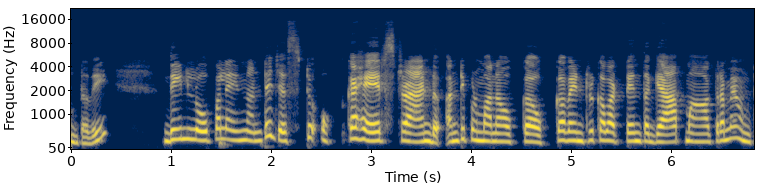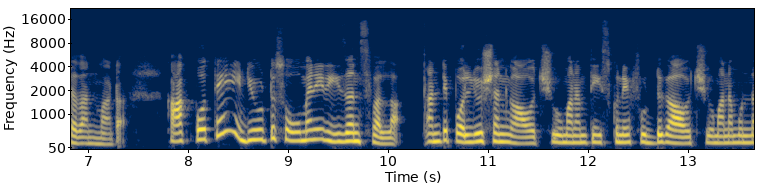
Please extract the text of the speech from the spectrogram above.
ఉంటుంది దీని లోపల ఏంటంటే జస్ట్ ఒక్క హెయిర్ స్ట్రాండ్. అంటే ఇప్పుడు మన ఒక్క ఒక్క వెంట్రుక పట్టేంత గ్యాప్ మాత్రమే ఉంటుంది అనమాట కాకపోతే due to so many reasons వల్ల. అంటే పొల్యూషన్ కావచ్చు, మనం తీసుకునే ఫుడ్ కావచ్చు, మనం ఉన్న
